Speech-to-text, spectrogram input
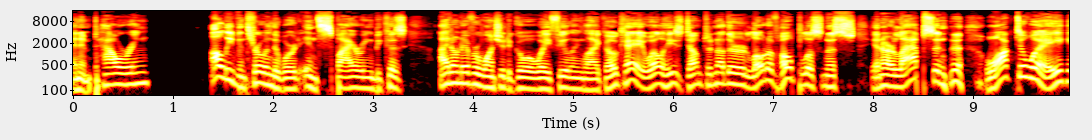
and empowering. I'll even throw in the word inspiring because I don't ever want you to go away feeling like, okay, well, he's dumped another load of hopelessness in our laps and walked away.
